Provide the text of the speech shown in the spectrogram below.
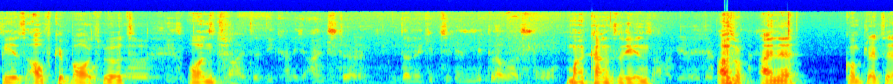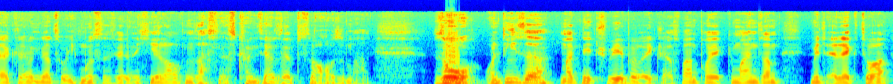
wie es aufgebaut wird. Und man kann sehen, also eine komplette Erklärung dazu, ich muss es ja nicht hier laufen lassen, das können Sie ja selbst zu Hause machen. So, und dieser Magnetschweberegler, das war ein Projekt gemeinsam mit Elektor.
